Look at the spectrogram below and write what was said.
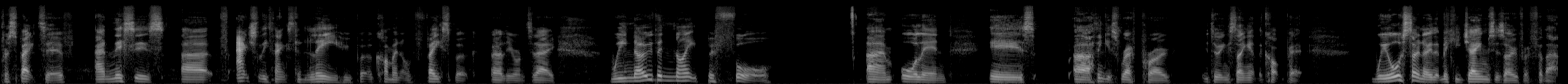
perspective, and this is uh, actually thanks to Lee who put a comment on Facebook earlier on today. We know the night before um, All In is, uh, I think it's Rev Pro doing something at the cockpit. We also know that Mickie James is over for that.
